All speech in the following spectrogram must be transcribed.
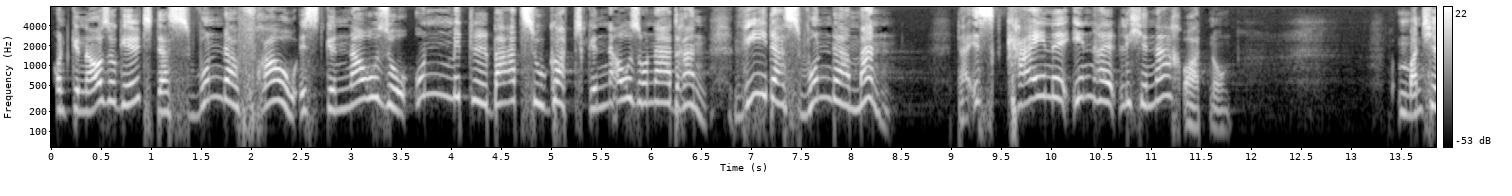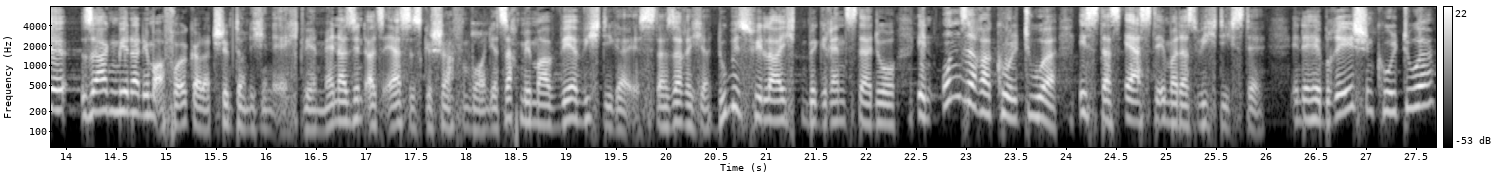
Und genauso gilt, das Wunder Frau ist genauso unmittelbar zu Gott, genauso nah dran, wie das Wunder Mann. Da ist keine inhaltliche Nachordnung manche sagen mir dann immer, oh Volker, das stimmt doch nicht in echt. Wir Männer sind als erstes geschaffen worden. Jetzt sag mir mal, wer wichtiger ist. Da sage ich ja, du bist vielleicht ein begrenzter Du. In unserer Kultur ist das Erste immer das Wichtigste. In der hebräischen Kultur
